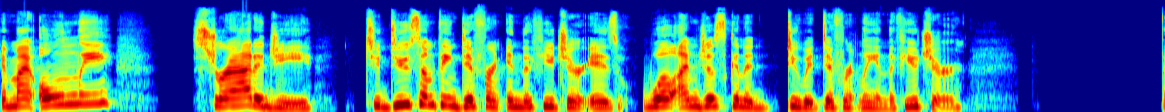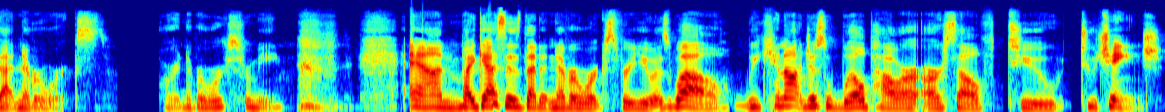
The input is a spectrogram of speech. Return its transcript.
if my only strategy to do something different in the future is, well, I'm just going to do it differently in the future, that never works or it never works for me. and my guess is that it never works for you as well. We cannot just willpower ourselves to to change.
